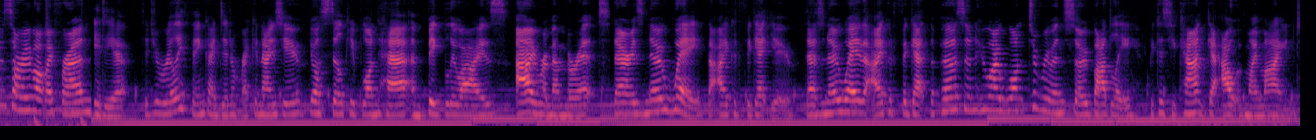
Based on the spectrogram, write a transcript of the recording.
I'm sorry about my friend. Idiot. Did you really think I didn't recognize you? Your silky blonde hair and big blue eyes. I remember it. There is no way that I could forget you. There's no way that I could forget the person who I want to ruin so badly because you can't get out of my mind.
